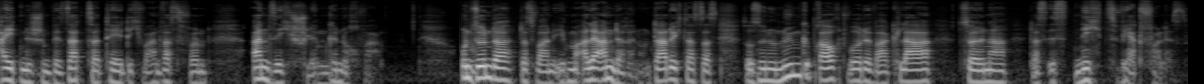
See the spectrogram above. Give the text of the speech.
heidnischen Besatzer tätig waren, was von an sich schlimm genug war. Und Sünder, das waren eben alle anderen. Und dadurch, dass das so synonym gebraucht wurde, war klar, Zöllner, das ist nichts Wertvolles.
